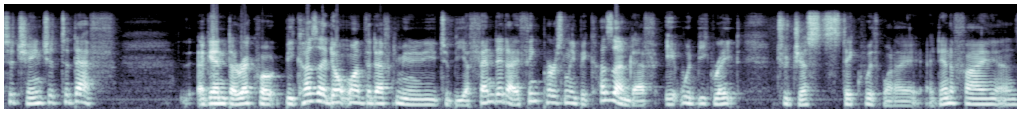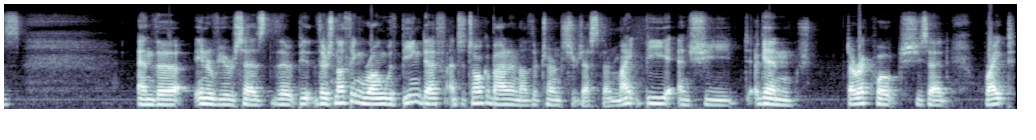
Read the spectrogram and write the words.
to change it to deaf. Again, direct quote, because I don't want the deaf community to be offended, I think personally because I'm deaf, it would be great to just stick with what I identify as. And the interviewer says, there's nothing wrong with being deaf, and to talk about it in other terms suggests there might be, and she, again, direct quote, she said, right,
